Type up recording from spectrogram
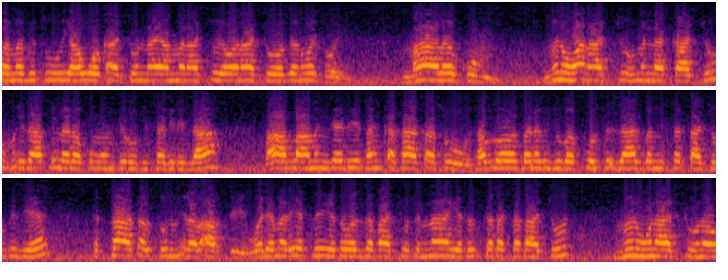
በመብቱ ያወቃችሁና ያመናችሁ የሆናችሁ ወገኖች ወይ ማለኩም ምን ሆናችሁ ምን ነካችሁ? ኢዛ ቂለ ለኩም እንፊሩ ፊሰቢልላህ በአላህ መንገድ ተንቀሳቀሱ ተብሎ በነቢዩ በኩል ትእዛዝ በሚሰጣችሁ ጊዜ እታቀልቱም ኢለል አርዲ ወደ መሬት የተወዘፋችሁትና የተዝቀጠቀጣችሁት ምን ሁናችሁ ነው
